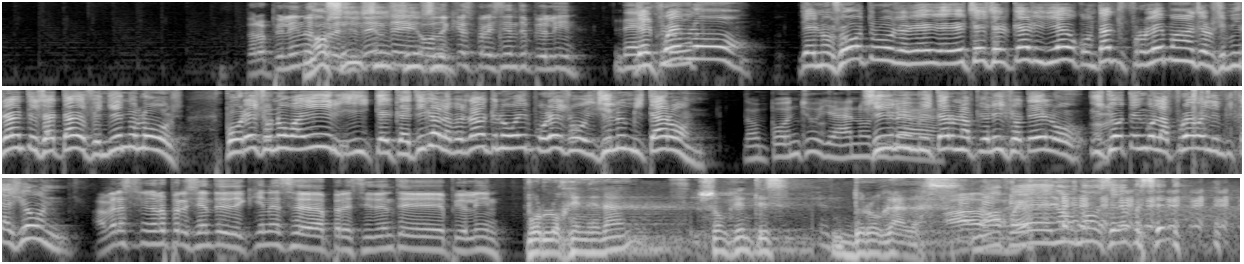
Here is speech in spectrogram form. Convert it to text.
Pero Piolín no, No, es sí, sí, presidente. sí, ¿O sí. de qué es presidente Piolín? Del, pueblo, de nosotros, ese es el que ha lidiado con tantos problemas de los inmigrantes, está defendiéndolos. Por eso no va a ir. Y que, que diga la verdad que no va a ir por eso. Y sí lo invitaron. Don Poncho, ya no sí diga. lo invitaron a Piolín Sotelo. Y yo tengo la prueba y la invitación. A ver, señor presidente, ¿de quién es eh, presidente Piolín? Por lo general son gentes drogadas. No, pues, no, no, señor presidente.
